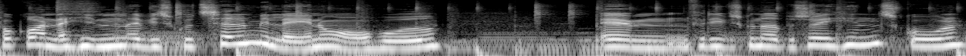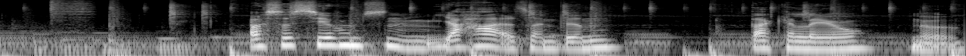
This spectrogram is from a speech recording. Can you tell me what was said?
på grund af hende, at vi skulle til Milano overhovedet. Øhm, fordi vi skulle ned og besøge hendes skole. Og så siger hun sådan, jeg har altså en ven, der kan lave noget.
